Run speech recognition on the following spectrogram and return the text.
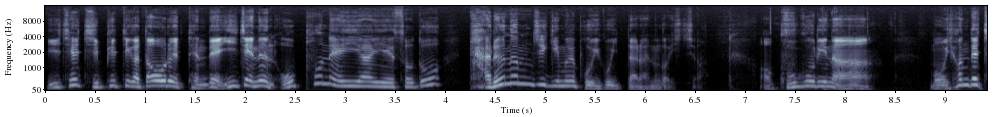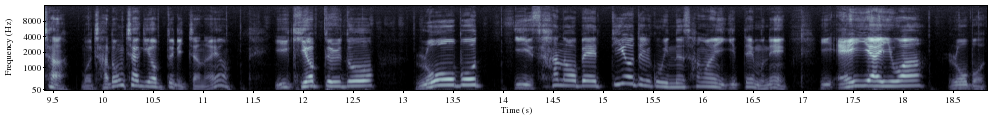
이 챗GPT가 떠오를 텐데 이제는 오픈 AI에서도 다른 움직임을 보이고 있다라는 것이죠. 어 구글이나 뭐 현대차, 뭐 자동차 기업들 있잖아요. 이 기업들도 로봇 이 산업에 뛰어들고 있는 상황이기 때문에 이 AI와 로봇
